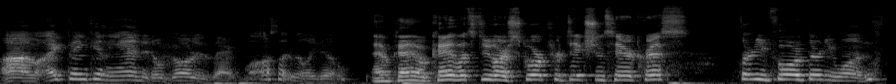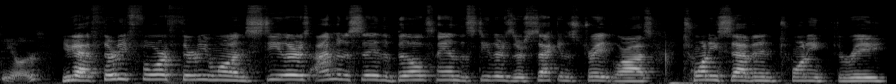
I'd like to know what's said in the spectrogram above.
Um, I think in the end it'll go to Zach Moss. I really do. Okay, okay. Let's do our score predictions here, Chris. 34-31 Steelers. You got 34-31 Steelers. I'm going to say the Bills hand the Steelers their second straight loss, 27-23.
